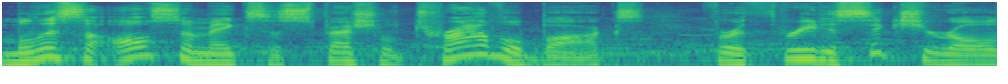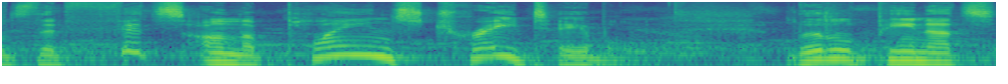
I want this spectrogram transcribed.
Melissa also makes a special travel box for three to six year olds that fits on the plane's tray table. Little Pnuts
